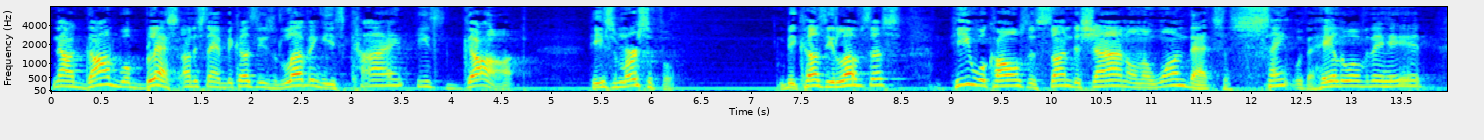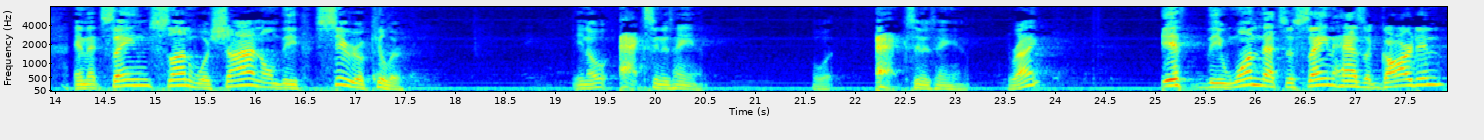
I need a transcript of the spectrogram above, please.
Now God will bless, understand, because He's loving, He's kind, He's God, He's merciful. Because He loves us, He will cause the sun to shine on the one that's a saint with a halo over their head, and that same sun will shine on the serial killer you know, axe in his hand. What? Axe in his hand. Right? If the one that's a saint has a garden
